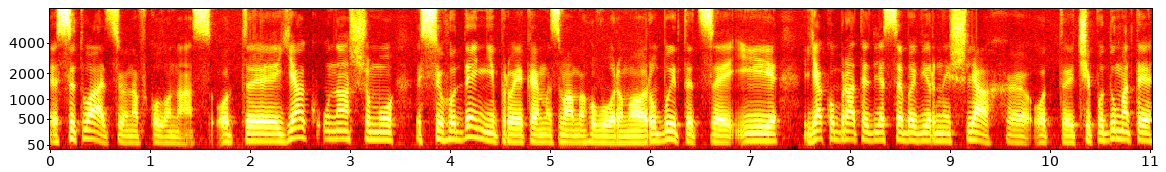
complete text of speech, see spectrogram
е, ситуацію навколо нас. От е, як у нашому сьогоденні, про яке ми з вами говоримо, робити це, і як обрати для себе вірний шлях? Е, От е, чи подумати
